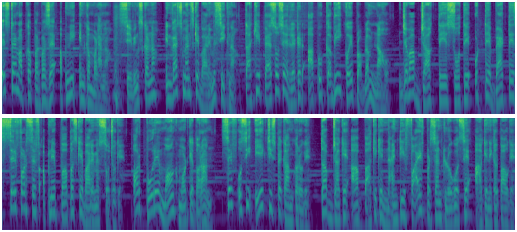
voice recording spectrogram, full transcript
इस टाइम आपका पर्पज है अपनी इनकम बढ़ाना सेविंग्स करना इन्वेस्टमेंट्स के बारे में सीखना, ताकि पैसों से रिलेटेड आपको कभी कोई प्रॉब्लम ना हो। जब आप जागते, सोते, उठते, बैठते सिर्फ़ और सिर्फ़ अपने पर्पज के बारे में सोचोगे और पूरे मॉन्क मोड के दौरान सिर्फ़ उसी एक चीज़ पे काम करोगे तब जाके आप बाकी के 95 परसेंट लोगों से आगे निकल पाओगे।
